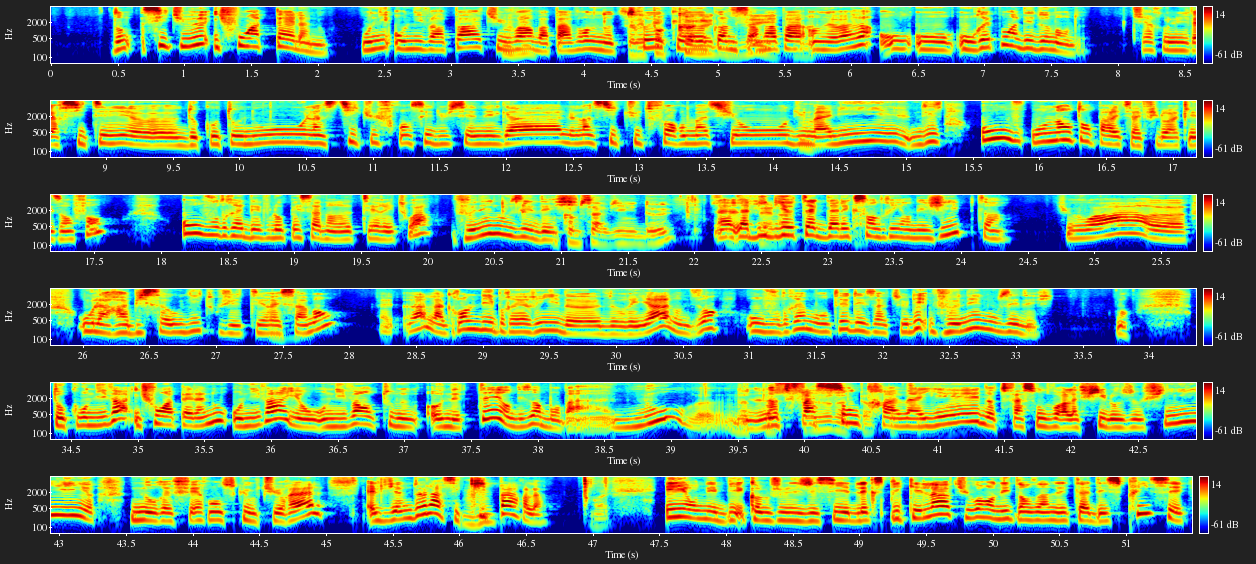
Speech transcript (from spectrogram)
Donc, si tu veux, ils font appel à nous. On n'y on y va pas, tu vois, mhm. on va pas vendre notre truc euh, comme ça. On, va pas, on, on, répond à des demandes. C'est-à-dire l'université euh, de Cotonou, l'Institut français du Sénégal, l'Institut de formation du mhm. Mali disent on, on entend parler de sa philo avec les enfants, on voudrait développer ça dans notre territoire, venez nous aider. Comme ça vient d'eux. La, bibliothèque d'Alexandrie en Égypte, tu vois, euh, ou l'Arabie Saoudite où j'étais récemment. la grande librairie de, Riyad en disant on voudrait monter des ateliers, venez nous aider. Donc on y va, ils font appel à nous, on y va et on, y va en toute honnêteté en disant bon ben nous, euh, notre, façon de travailler, notre façon de voir la philosophie, nos références culturelles, elles viennent de là. C'est qui mhm. parle? Et on est, comme j'ai essayé de l'expliquer là, tu vois, on est dans un état d'esprit, c'est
